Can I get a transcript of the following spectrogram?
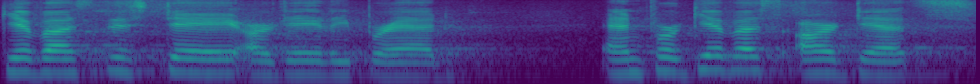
Give us this day our daily bread, and forgive us our debts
